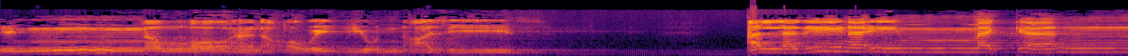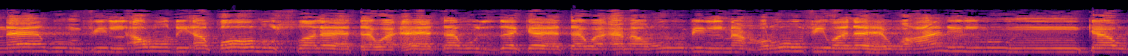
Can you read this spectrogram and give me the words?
ان الله لقوي عزيز. الذين ان مكناهم في الأرض اقاموا الصلاه واتوا الزكاه وامروا بالمعروف ونهوا عن المنكر.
